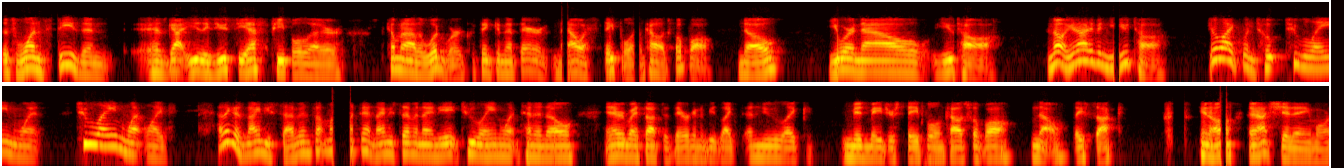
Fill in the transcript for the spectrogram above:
this one season has got you these UCF people that are coming out of the woodwork thinking that they're now a staple in college football. No, you are now Utah. No, you're not even Utah. You're like when Tulane went. Tulane went like I think it was 97 something like that. 97, 98. Tulane went 10 and 0, and everybody thought that they were going to be like a new like mid-major staple in college football. No, they suck. you know, they're not shit anymore.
